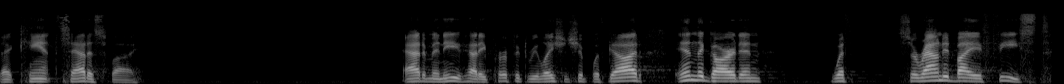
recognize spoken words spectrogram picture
that can't satisfy. Adam and Eve had a perfect relationship with God in the garden with surrounded by a feast.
